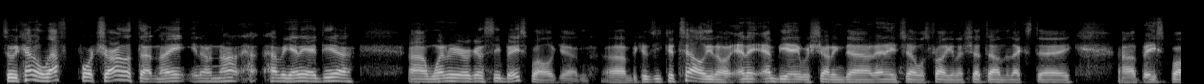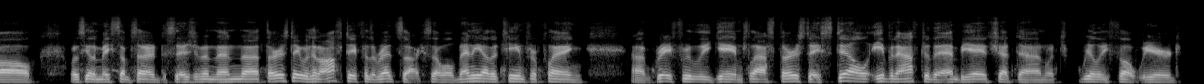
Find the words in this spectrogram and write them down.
So we kind of left Port Charlotte that night, you know, not ha- having any idea uh, when we were going to see baseball again uh, because you could tell, you know, NBA was shutting down, NHL was probably going to shut down the next day, uh, baseball was going to make some sort of decision, and then uh, Thursday was an off day for the Red Sox. So while many other teams were playing um, Grapefruit League games last Thursday, still even after the NBA had shut down, which really felt weird.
